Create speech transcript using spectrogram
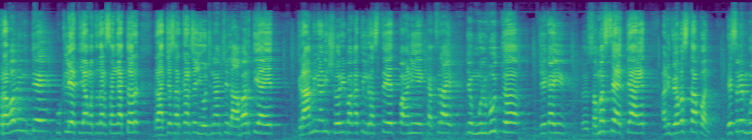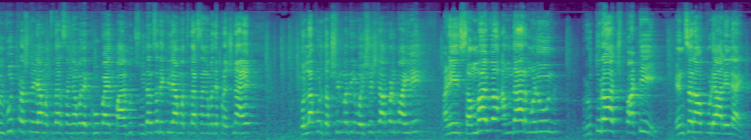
प्रभावी मुद्दे कुठले आहेत या मतदारसंघात? तर राज्य सरकारच्या योजनांचे लाभार्थी आहेत. ग्रामीण आणि शहरी भागातील रस्ते आहेत पाणी आहे कचरा आहे. जे मूलभूत जे काही समस्या आहेत त्या आहेत आणि व्यवस्थापन हे सगळे मूलभूत प्रश्न या मतदारसंघामध्ये खूप आहेत. पायाभूत सुविधांचा देखील या मतदारसंघामध्ये प्रश्न आहे. कोल्हापूर दक्षिणमधील वैशिष्ट्य आपण पाहिली आणि संभाव्य आमदार म्हणून ऋतुराज पाटील यांचं नाव पुढे आलेलं आहे.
